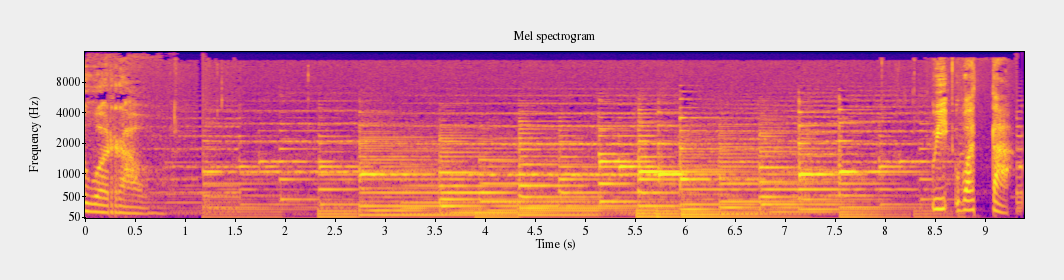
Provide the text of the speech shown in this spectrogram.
ตัวเราวิวัตตะ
